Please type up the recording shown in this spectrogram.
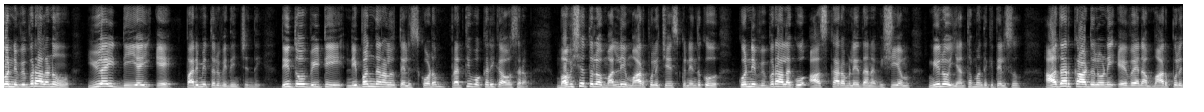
కొన్ని వివరాలను యుఐడిఐఏ పరిమితులు విధించింది. దీంతో వీటి నిబంధనలు తెలుసుకోవడం ప్రతి ఒక్కరికి అవసరం. భవిష్యత్తులో మళ్ళీ మార్పులు చేసుకునేందుకు కొన్ని వివరాలకు ఆస్కారం లేదన్న విషయం మీలో ఎంతమందికి తెలుసు? ఆధార్ కార్డులోని ఏవైనా మార్పులు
